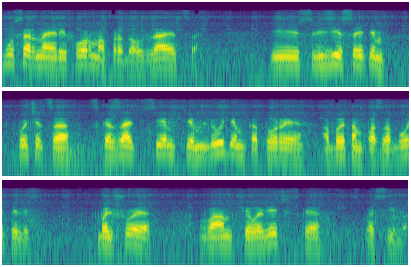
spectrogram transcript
Мусорная реформа продолжается. И в связи с этим хочется сказать всем тем людям, которые об этом позаботились, большое вам человеческое спасибо.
